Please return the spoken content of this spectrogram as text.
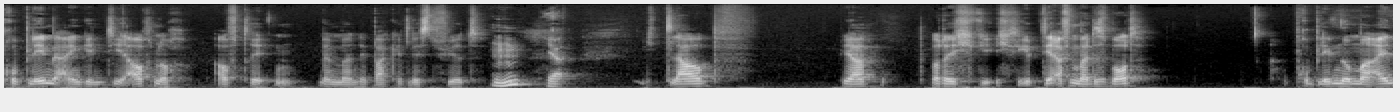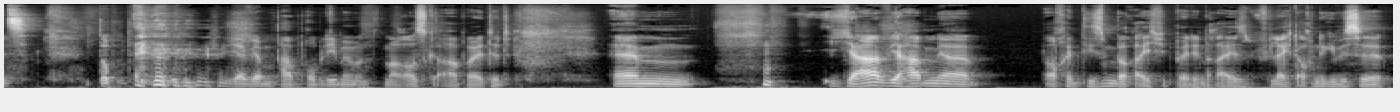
Probleme eingehen, die auch noch auftreten, wenn man eine Bucketlist führt. Mhm, ja. Ich glaube, ja, oder ich, ich gebe dir einfach mal das Wort. Problem Nummer eins. ja, wir haben ein paar Probleme mal rausgearbeitet. Ähm, ja, wir haben ja auch in diesem Bereich bei den Reisen vielleicht auch eine gewisse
